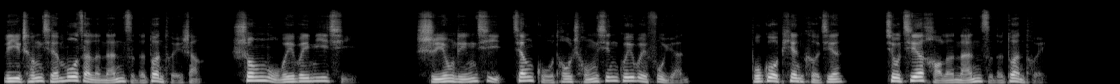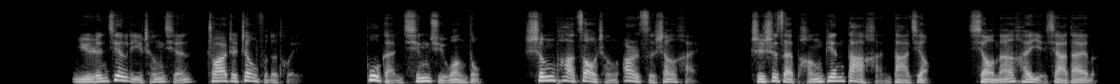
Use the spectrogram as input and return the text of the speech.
李承前摸在了男子的断腿上，双目微微眯起，使用灵气将骨头重新归位复原。不过片刻间。就接好了男子的断腿。女人见李承前抓着丈夫的腿，不敢轻举妄动，生怕造成二次伤害，只是在旁边大喊大叫。小男孩也吓呆了，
